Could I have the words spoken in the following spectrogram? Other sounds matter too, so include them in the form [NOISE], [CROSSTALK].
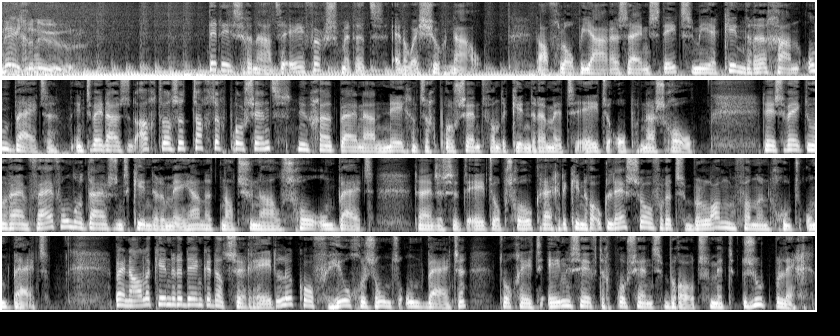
9 uur. Dit is Renate Evers met het NOS Journaal. De afgelopen jaren zijn steeds meer kinderen gaan ontbijten. In 2008 was het 80 procent, nu gaat bijna 90 procent van de kinderen met eten op naar school. Deze week doen ruim 500.000 kinderen mee aan het Nationaal Schoolontbijt. Tijdens het eten op school krijgen de kinderen ook les over het belang van een goed ontbijt. Bijna alle kinderen denken dat ze redelijk of heel gezond ontbijten. Toch eet 71 procent brood met zoet beleg.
